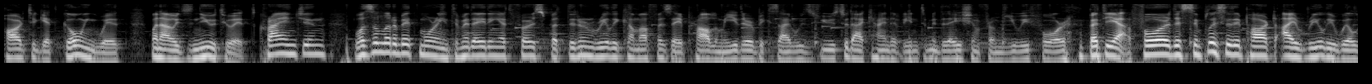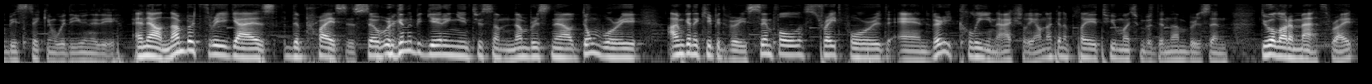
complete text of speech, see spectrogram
hard to get going with when i was new to it CryEngine was a little bit more intimidating at first but didn't really come off as a problem either because i was used to that kind of intimidation from UE4 but yeah for the simplicity part, I really will be sticking with Unity. And now number three guys, the prices. So we're gonna be getting into some numbers now, don't worry, I'm gonna keep it very simple, straightforward, and very clean actually. I'm not gonna play too much with the numbers and do a lot of math, right?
